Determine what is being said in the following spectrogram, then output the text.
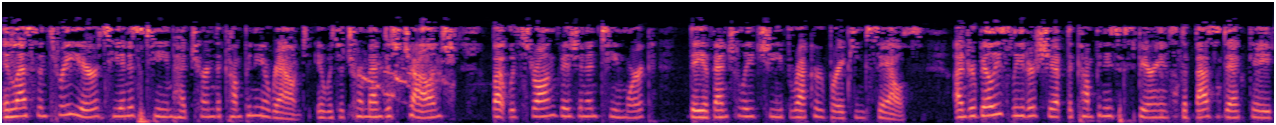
In less than three years, he and his team had turned the company around. It was a tremendous challenge, but with strong vision and teamwork, they eventually achieved record-breaking sales. Under Billy's leadership, the companies experienced the best decade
